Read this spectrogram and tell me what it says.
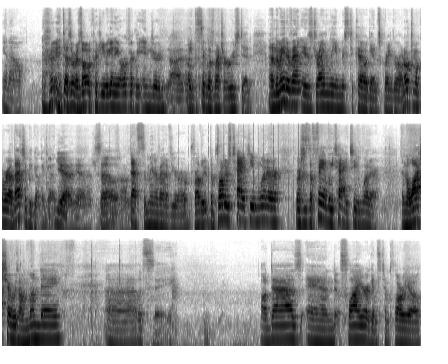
you know, it doesn't result in Kojima getting horrifically injured like the singles match at Roost did. And the main event is Dragon Lee and Místico against Gran and Ultimo Guerrero. That should be really good. Yeah, yeah. that So that's the main event of your brother, the brothers tag team winner versus the family tag team winner. And the last show is on Monday. Uh, let's see. Audaz and Flyer against Templario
